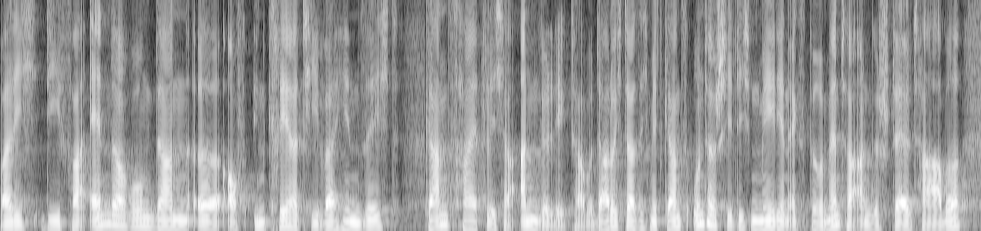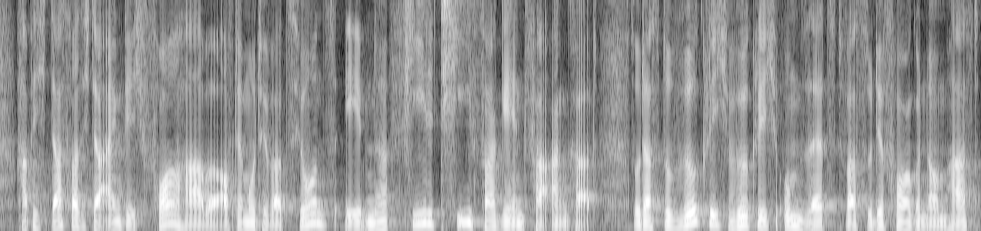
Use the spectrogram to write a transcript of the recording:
weil ich die Veränderung dann äh, auf, in kreativer Hinsicht ganzheitlicher angelegt habe. Dadurch, dass ich mit ganz unterschiedlichen Medien Experimente angestellt habe, habe ich das, was ich da eigentlich vorhabe, auf der Motivationsebene viel tiefergehend verankert, sodass du wirklich, wirklich umsetzt, was du dir vorgenommen hast,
